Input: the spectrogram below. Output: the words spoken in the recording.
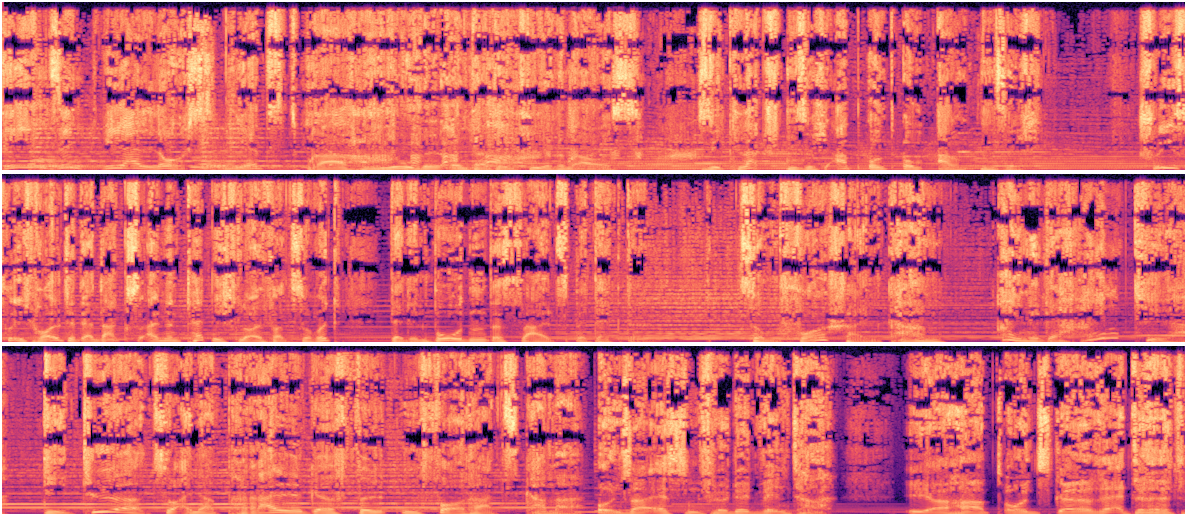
den sind wir los. Jetzt brach Jubel unter den Tieren aus. Sie klatschten sich ab und umarmten sich. Schließlich rollte der Dachs einen Teppichläufer zurück, der den Boden des Saals bedeckte. Zum Vorschein kam Eine Geheimtür. die Tür zu einer prall gefüllten Vorratskammer. Unser Essen für den Winter. Ihr habt uns gerettet.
